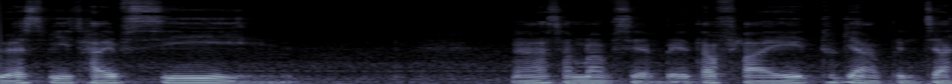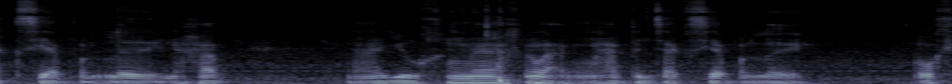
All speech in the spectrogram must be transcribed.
USB Type C นะสำหรับเสียบ Beta Flight ทุกอย่างเป็นแจ็คเสียบหมดเลยนะครับนะอยู่ข้างหน้าข้างหลังนะครับ เป็นแจ็คเสียบหมดเลย โอเค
